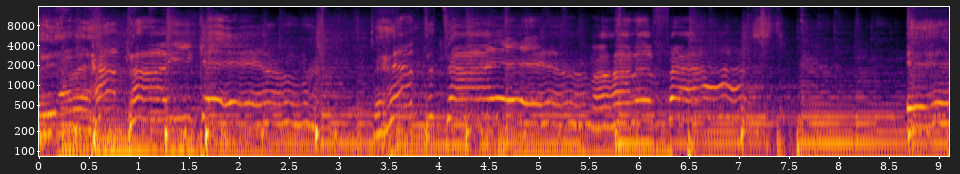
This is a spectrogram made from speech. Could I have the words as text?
Jeg vil have dig igen hente dig hjem Og holde fast yeah.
